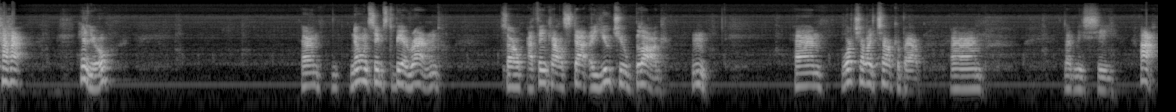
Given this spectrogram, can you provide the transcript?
Haha. Hello. Um, no one seems to be around, so I think I'll start a YouTube blog. Hmm. Um, what shall I talk about? Um, let me see. Ah,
